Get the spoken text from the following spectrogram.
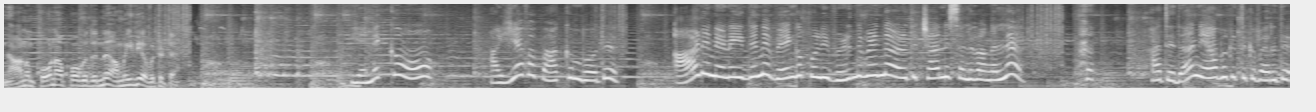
நானும் போனா போகுதுன்னு அமைதியா விட்டுட்டேன். எனக்கும் ஐயாவை பார்க்கும்போது ஆடு நினையுதுன்னு வேங்கப்புலி விழுந்து விழுந்து அழுதுச்சான்னு சொல்லுவாங்கல்ல? அதுதான் ஞாபகத்துக்கு வருது.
